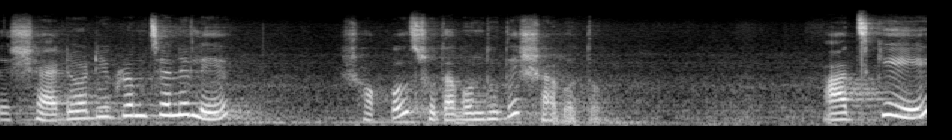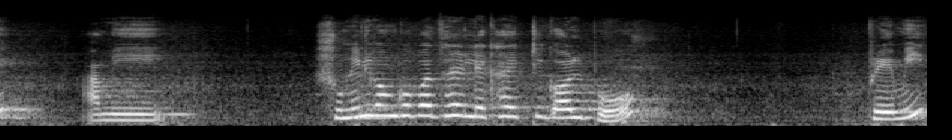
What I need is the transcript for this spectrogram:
দ্য শ্যাডো অডিওগ্রাম চ্যানেলে সকল শ্রোতা বন্ধুদের স্বাগত। আজকে আমি সুনীল গঙ্গোপাধ্যায়ের লেখা একটি গল্প, প্রেমিক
